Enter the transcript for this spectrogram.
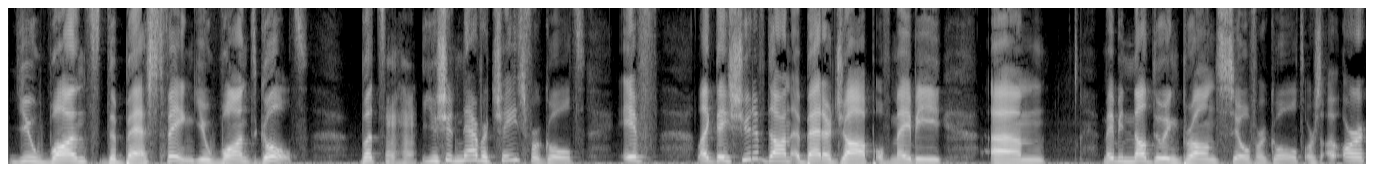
you want the best thing. You want gold, but mm-hmm. you should never chase for gold. If like they should have done a better job of maybe, um, maybe not doing bronze, silver, gold, or or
